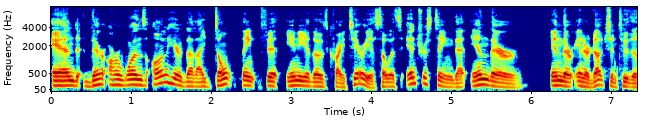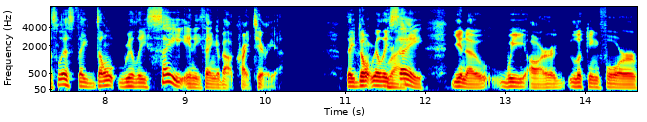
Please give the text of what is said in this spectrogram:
And there are ones on here that i don't think fit any of those criteria. So it's interesting that in their in their introduction to this list they don't really say anything about criteria they don't really right. say you know we are looking for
